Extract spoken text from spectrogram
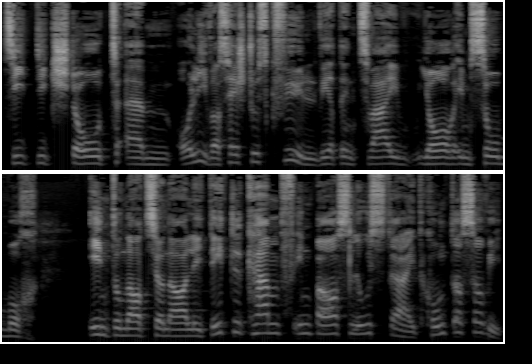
Zeitung steht. Ähm, Olli, was hast du das Gefühl? Wird in zwei Jahren im Sommer internationale Titelkämpfe in Basel austragen? Kommt das so weit?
